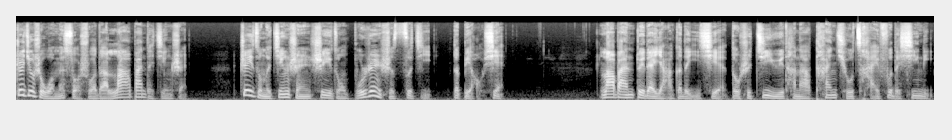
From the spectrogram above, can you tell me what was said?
这就是我们所说的拉班的精神。这种的精神是一种不认识自己的表现。拉班对待雅各的一切都是基于他那贪求财富的心理。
